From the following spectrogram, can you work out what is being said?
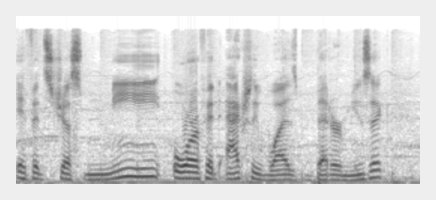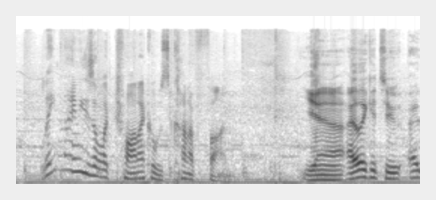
if it's just me or if it actually was better music. Late 90s electronica was kind of fun. Yeah, I like it too. I,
